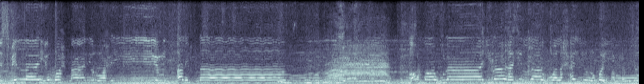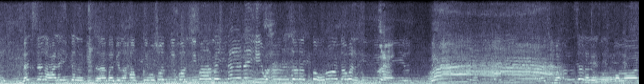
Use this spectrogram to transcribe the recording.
بسم الله الرحمن الرحيم. ألف لام. الله لا إله إلا هو الحي القيوم. نزل عليك الكتاب بالحق مصدقا لما بين يديه وأنزل التوراة والإنجيل. وأنزل الفرقان.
